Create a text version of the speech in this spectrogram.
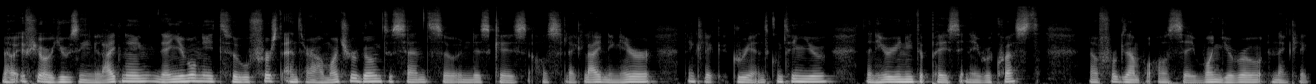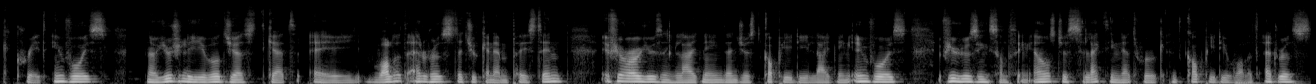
Now, if you are using Lightning, then you will need to first enter how much you're going to send. So in this case, I'll select Lightning here, then click agree and continue. Then here you need to paste in a request. Now, for example, I'll say one euro and then click create invoice. Now, usually you will just get a wallet address that you can then paste in. If you are using Lightning, then just copy the Lightning invoice. If you're using something else, just select the network and copy the wallet address.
